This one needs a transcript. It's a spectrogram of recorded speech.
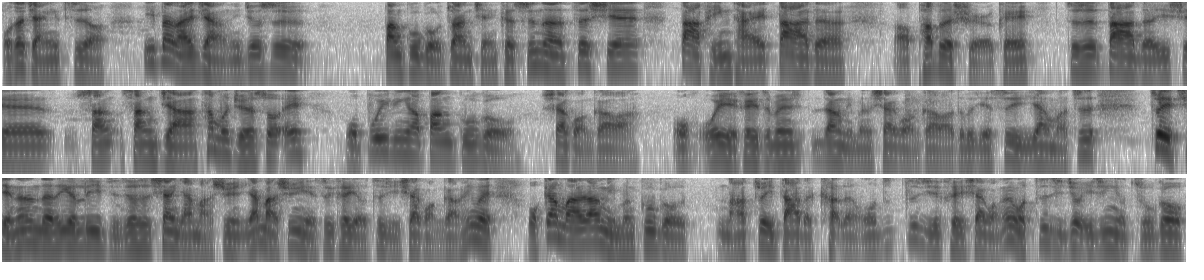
我再讲一次哦，一般来讲，你就是帮 Google 赚钱，可是呢，这些大平台、大的啊 publisher，OK。就是大的一些商商家，他们觉得说，哎，我不一定要帮 Google 下广告啊，我我也可以这边让你们下广告啊，对不对？也是一样嘛。就是最简单的一个例子，就是像亚马逊，亚马逊也是可以有自己下广告，因为我干嘛让你们 Google 拿最大的客人，我自己就可以下广告，因为我自己就已经有足够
